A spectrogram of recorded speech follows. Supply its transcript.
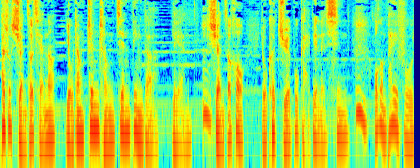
他说：“选择前呢，有张真诚坚定的脸；选择后，有颗绝不改变的心。”嗯，我很佩服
